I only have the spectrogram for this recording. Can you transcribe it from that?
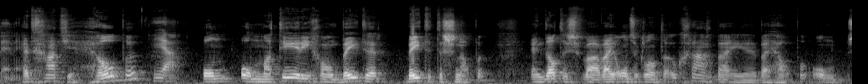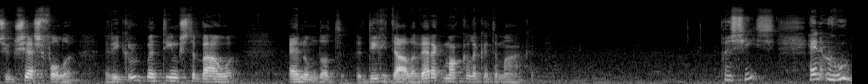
nee, nee. het gaat je helpen Ja, om, om materie gewoon beter, beter te snappen. En dat is waar wij onze klanten ook graag bij, eh, bij helpen. Om succesvolle recruitmentteams te bouwen. En om dat digitale werk makkelijker te maken. Precies. En hoe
